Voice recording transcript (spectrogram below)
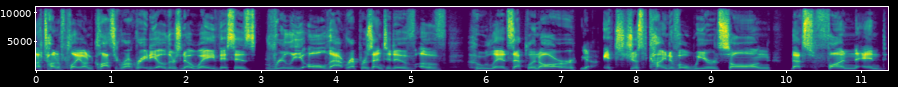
a ton of play on classic rock radio. There's no way this is really all that representative of who Led Zeppelin are yeah, it's just kind of a weird song that's fun and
